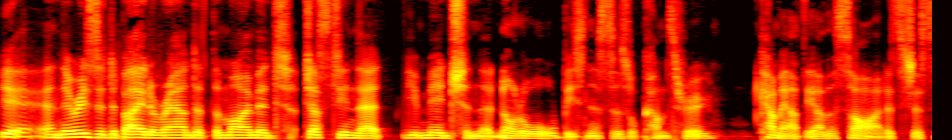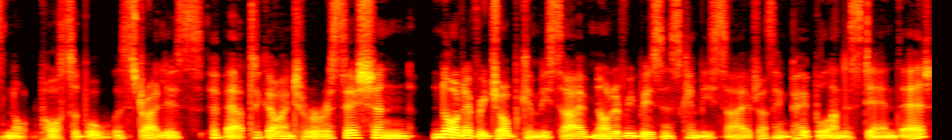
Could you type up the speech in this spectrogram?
Yeah, and there is a debate around at the moment, just in that you mentioned that not all businesses will come through come out the other side. It's just not possible. Australia's about to go into a recession. Not every job can be saved, not every business can be saved. I think people understand that.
